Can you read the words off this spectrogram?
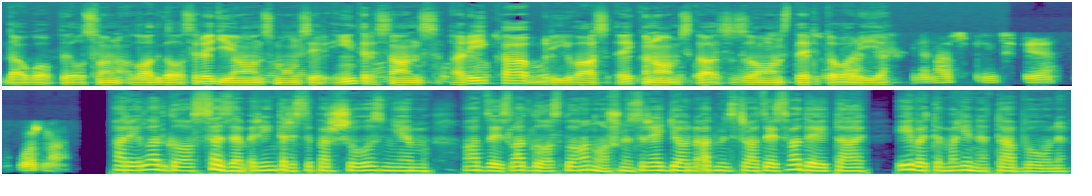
Daugopils un Latgales reģions mums ir interesants arī kā brīvās ekonomiskās zonas teritorija. Arī Latvijas sezem ir interese par šo uzņēmumu, atzīst Latvijas plānošanas reģiona administrācijas vadītāja Iveta Maļina Tabūne.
